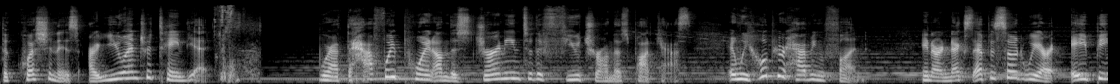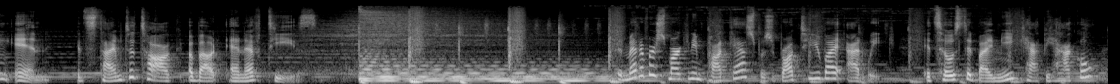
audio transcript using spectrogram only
The question is are you entertained yet? We're at the halfway point on this journey into the future on this podcast, and we hope you're having fun. In our next episode, we are aping in. It's time to talk about NFTs. The Metaverse Marketing Podcast was brought to you by Adweek. It's hosted by me, Cathy Hackl,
